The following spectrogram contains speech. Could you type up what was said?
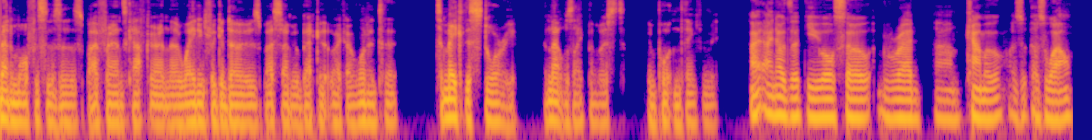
Metamorphoses by Franz Kafka and the Waiting for Godot's by Samuel Beckett. Like I wanted to to make this story, and that was like the most important thing for me. I, I know that you also read um, Camus as as well.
